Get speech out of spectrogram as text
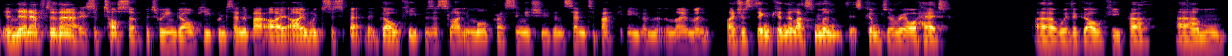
and then after that, it's a toss up between goalkeeper and centre back. I, I would suspect that goalkeepers are slightly more pressing issue than centre back, even at the moment. I just think in the last month it's come to a real head uh, with the goalkeeper. Um,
